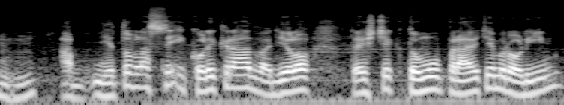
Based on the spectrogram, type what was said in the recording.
Mm-hmm. A mě to vlastně i kolikrát vadilo, to ještě k tomu právě těm rolím,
